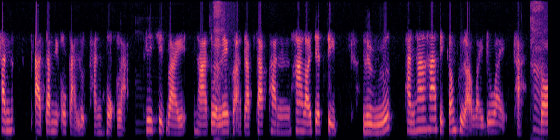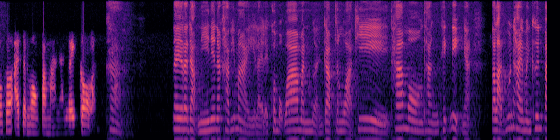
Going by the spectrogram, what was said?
พันอาจจะมีโอกาสหลุดพันหกละที่คิดไว้นะตัวเลขก็อาจจะสักพันห้าร้อยเจ็ดสิบหรือพันห้าห้าสิบต้องเผื่อไว้ด้วยค่ะ ก็ก็อาจจะมองประมาณนั้นไว้ก่อนค่ะในระดับนี้เนี่ยนะคะพี่ใหม่หลาย ๆ คนบอกว่ามันเหมือนกับจังหวะที่ถ้ามองทางเทคนิคเนี่ย ตลาดหุ้นไทยมันขึ้นไป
